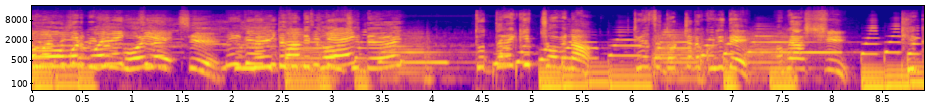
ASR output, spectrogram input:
আমার ভীষণ ভয় ভয় লাগছে। মেয়েটা যদি দেয়? দেয়। তোর দ্বারা কিচ্ছু হবে না। ঠিক আছে দরজাটা খুলি দে আমি আসছি। ঠিক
